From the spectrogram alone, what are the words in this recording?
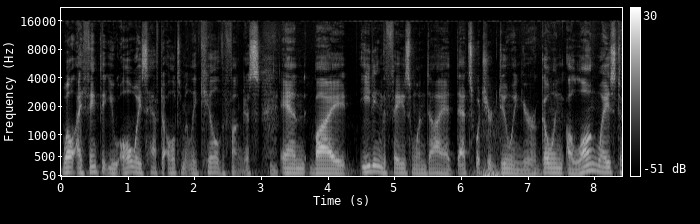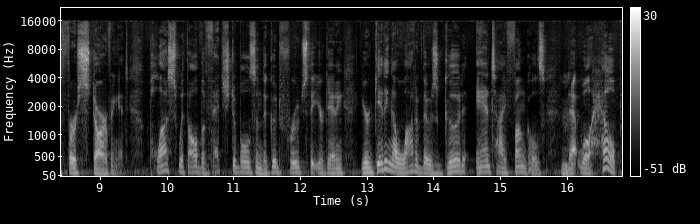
Well, I think that you always have to ultimately kill the fungus. Mm. And by eating the phase one diet, that's what you're doing. You're going a long ways to first starving it. Plus, with all the vegetables and the good fruits that you're getting, you're getting a lot of those good antifungals mm. that will help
